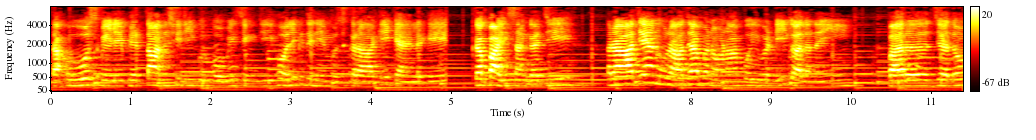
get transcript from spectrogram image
ਤਾਂ ਉਸ ਵੇਲੇ ਫਿਰ ਧੰਨ ਸ਼੍ਰੀ ਗੁਰੂ ਗੋਬਿੰਦ ਸਿੰਘ ਜੀ ਹੌਲੀ ਦਿਨੇ ਮੁਸਕਰਾ ਕੇ ਕਹਿਣ ਲੱਗੇ ਕਿ ਭਾਈ ਸੰਗਤ ਜੀ, ਰਾਜਿਆਂ ਨੂੰ ਰਾਜਾ ਬਣਾਉਣਾ ਕੋਈ ਵੱਡੀ ਗੱਲ ਨਹੀਂ, ਪਰ ਜਦੋਂ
